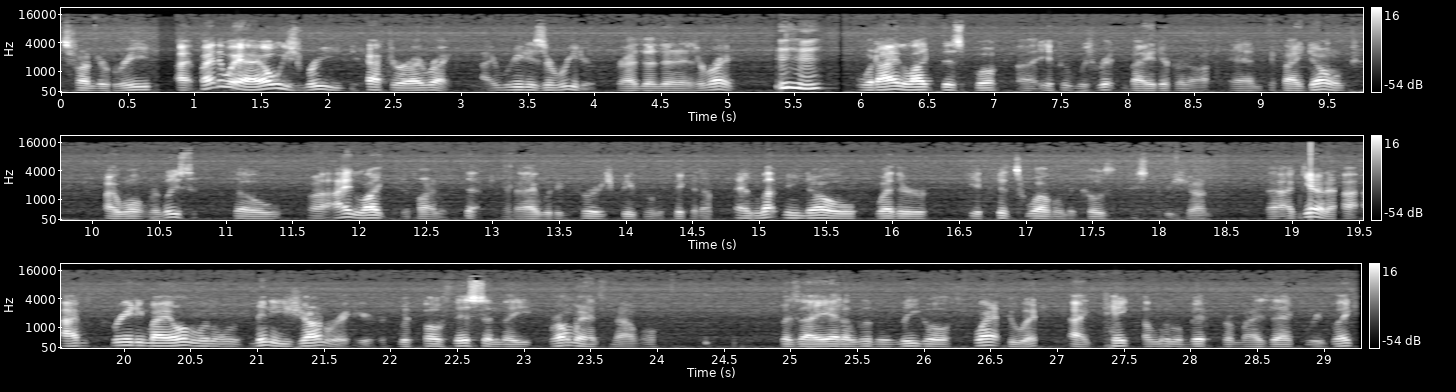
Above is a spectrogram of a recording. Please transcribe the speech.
It's fun to read. I, by the way, I always read after I write. I read as a reader rather than as a writer. Mm-hmm. Would I like this book uh, if it was written by a different author? And if I don't, I won't release it. So uh, I like the final step, and I would encourage people to pick it up and let me know whether it fits well in the cozy mystery genre. Uh, again, I, am creating my own little mini genre here with both this and the romance novel, because I add a little legal slant to it. I take a little bit from my Zachary Blake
